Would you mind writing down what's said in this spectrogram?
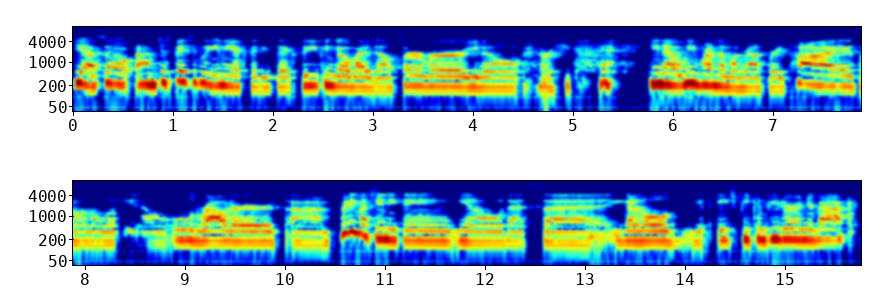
Yeah, so um, just basically any x86. So you can go buy the Dell server, you know, or if you, you know, we run them on Raspberry Pis, on a little, you know, old routers, um, pretty much anything, you know, that's uh, you got an old HP computer in your back,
